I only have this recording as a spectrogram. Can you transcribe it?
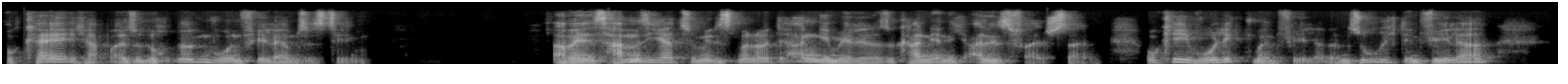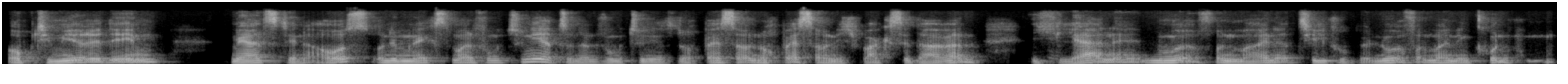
okay, ich habe also noch irgendwo einen Fehler im System. Aber es haben sich ja zumindest mal Leute angemeldet, also kann ja nicht alles falsch sein. Okay, wo liegt mein Fehler? Dann suche ich den Fehler, optimiere den, merz den aus und im nächsten Mal funktioniert es und dann funktioniert es noch besser und noch besser und ich wachse daran. Ich lerne nur von meiner Zielgruppe, nur von meinen Kunden,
